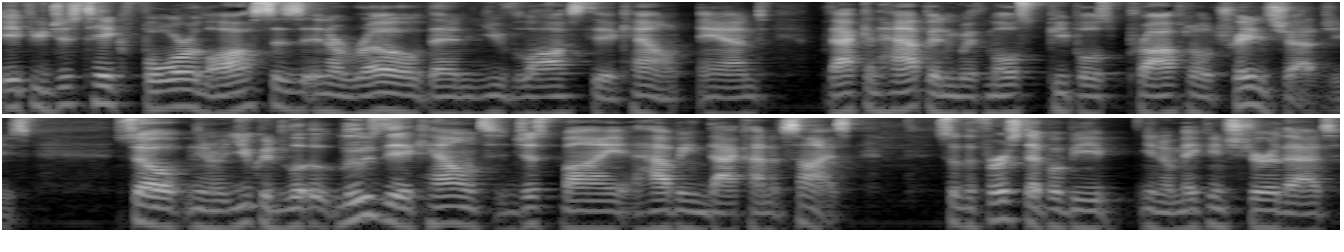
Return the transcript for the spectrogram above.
if you just take four losses in a row, then you've lost the account. And that can happen with most people's profitable trading strategies. So, you know, you could lo- lose the account just by having that kind of size. So the first step would be, you know, making sure that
